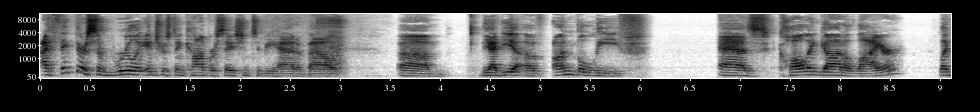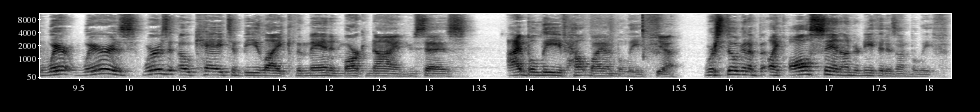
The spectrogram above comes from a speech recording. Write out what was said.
I think there's some really interesting conversation to be had about um, the idea of unbelief as calling God a liar. Like where where is where is it okay to be like the man in Mark nine who says, "I believe, help my unbelief." Yeah. We're still gonna like all sin underneath it is unbelief.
